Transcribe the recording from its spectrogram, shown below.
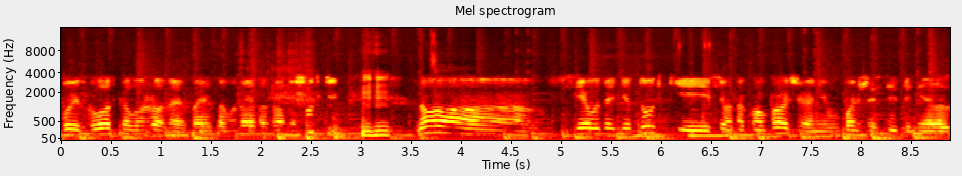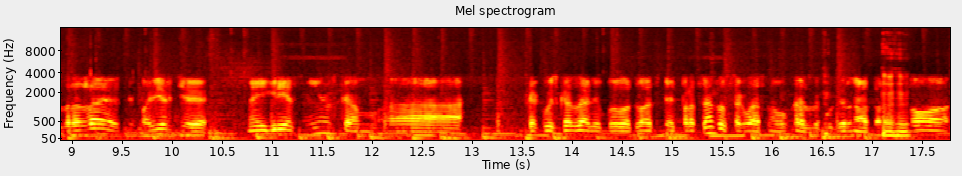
будет глотка луженая, поэтому на это только шутки. Но все вот эти дудки и все такое прочее, они в большей степени раздражают. И поверьте, на игре с Минском, а, как вы сказали, было 25% согласно указу губернатора, но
